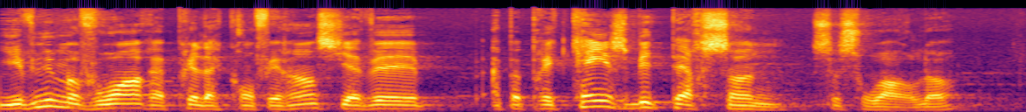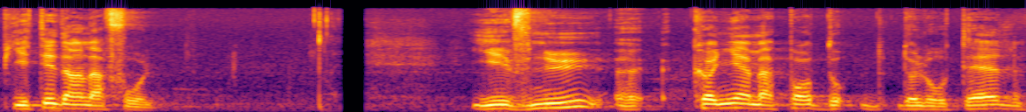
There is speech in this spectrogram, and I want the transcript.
Il est venu me voir après la conférence. Il y avait à peu près 15 000 personnes ce soir-là, puis il était dans la foule. Il est venu euh, cogner à ma porte de, de l'hôtel,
